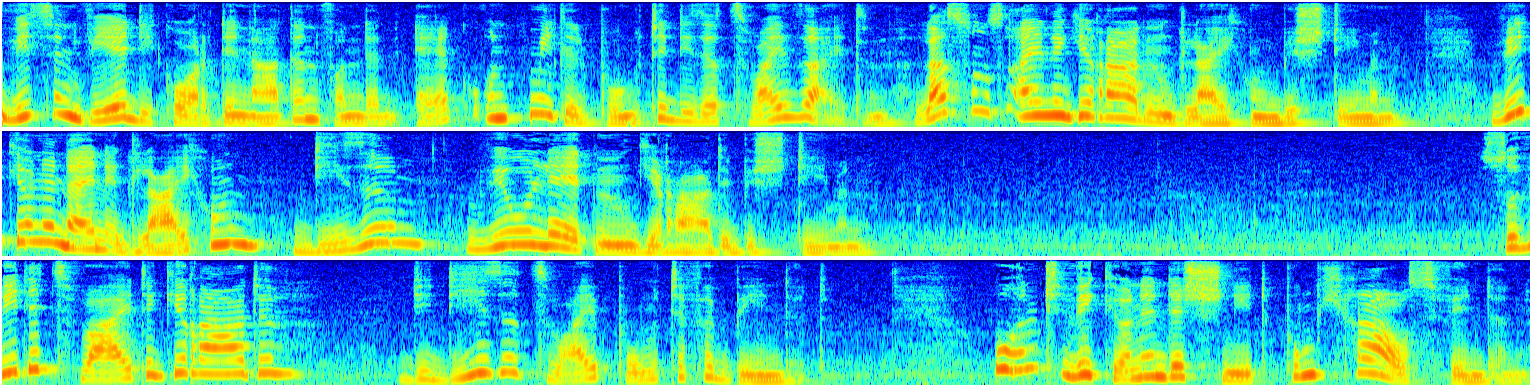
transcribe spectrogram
wissen wir die Koordinaten von den Eck- und Mittelpunkten dieser zwei Seiten. Lass uns eine Geradengleichung bestimmen. Wir können eine Gleichung dieser violetten Gerade bestimmen. Sowie die zweite Gerade, die diese zwei Punkte verbindet. Und wir können den Schnittpunkt herausfinden.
